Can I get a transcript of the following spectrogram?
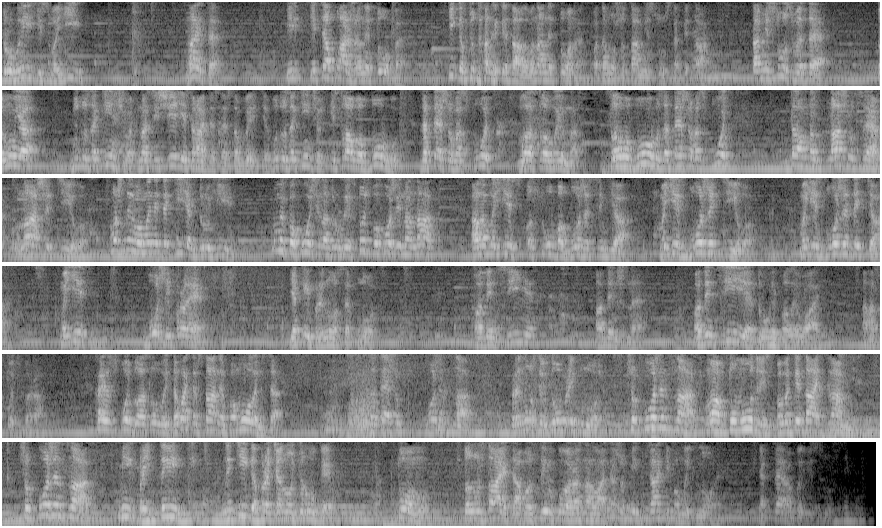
других і свої. Знаєте, і, і ця баржа не топе. Скільки б туди не кидали, вона не тоне, тому що там Ісус капітан. Там Ісус веде. Тому я буду закінчувати. У нас іще є радісне собиття. Буду закінчувати. І слава Богу за те, що Господь благословив нас. Слава Богу за те, що Господь дав нам нашу церкву, наше тіло. Можливо, ми не такі, як другі. Ну, ми похожі на других, хтось похожий на нас, але ми є особа Божа сім'я. Ми є Боже тіло, ми є Боже дитя, ми є Божий проект, який приносить плод. Один сіє, один жне. Один сіє, другий поливає, а Господь збирає. Хай Господь благословить. Давайте встанемо, помолимося за те, щоб кожен з нас приносив добрий плод, щоб кожен з нас мав ту мудрість повикидати камні, щоб кожен з нас міг прийти не тільки протягнути руки тому, хто нуждається або з тим, у кого рознаглася, щоб міг взяти і помити ноги, як це робив.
